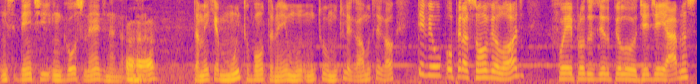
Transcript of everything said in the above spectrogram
Incidente em Ghostland, né? Da, uhum. Também que é muito bom também, muito, muito legal, muito legal. teve a Operação Overlord, foi produzido pelo J.J. Abrams.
